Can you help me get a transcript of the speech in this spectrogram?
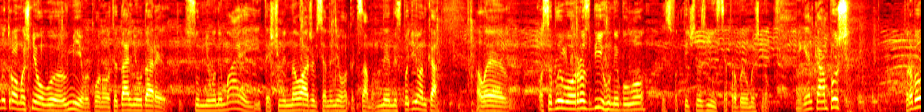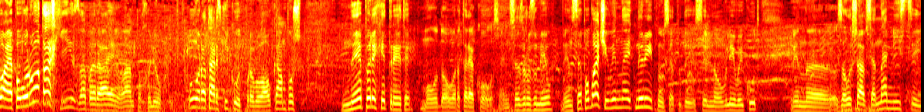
Дмитро Мишньов е, вміє виконувати дальні удари. Тут сумніву немає. І те, що він наважився на нього, так само не несподіванка. Але особливого розбігу не було. Десь фактично з місця пробив Мишньов. Мігель Кампуш пробиває по воротах і забирає Іван Похолюк. У воротарський кут пробивав Кампуш. Не перехитрити молодого воротаря Колоса. Він все зрозумів. Він все побачив. Він навіть не рипнувся туди сильно в лівий кут. Він е, залишався на місці.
